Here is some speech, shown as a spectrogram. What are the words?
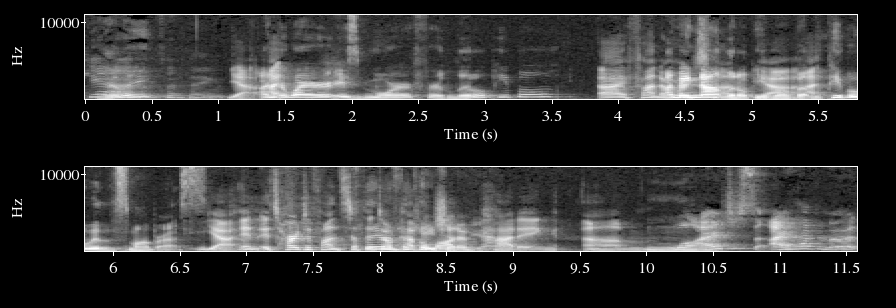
Yeah, Really? that's the thing. Yeah, I- Underwire is more for little people. I, find it I mean, not find- little people, yeah, but I- people with small breasts. Yeah, and it's hard to find stuff that don't have a lot of Clarification. padding. Um, Well, I just I have not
